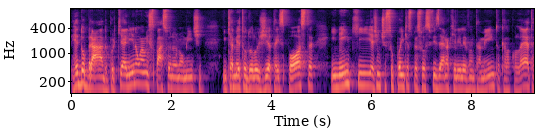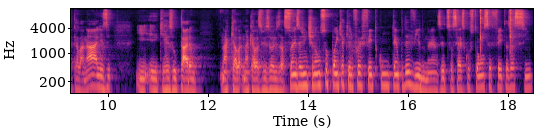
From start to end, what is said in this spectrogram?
redobrado, porque ali não é um espaço normalmente em que a metodologia está exposta e nem que a gente supõe que as pessoas fizeram aquele levantamento, aquela coleta, aquela análise e, e que resultaram naquela, naquelas visualizações, a gente não supõe que aquilo foi feito com o tempo devido, né? As redes sociais costumam ser feitas assim,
